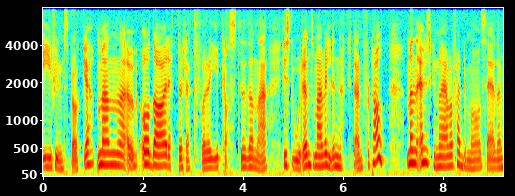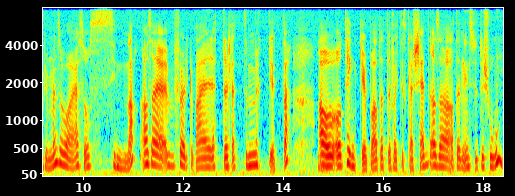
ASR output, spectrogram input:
i filmspråket. Men, eh, og da rett og slett for å gi plass til denne historien, som er veldig nøkternt fortalt. Men jeg husker når jeg var ferdig med å se den filmen, så var jeg så sinna. Altså, jeg følte meg rett og slett møkkete av å tenke på at dette faktisk har skjedd. Altså at en institusjon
